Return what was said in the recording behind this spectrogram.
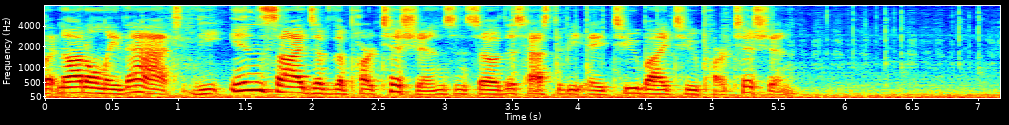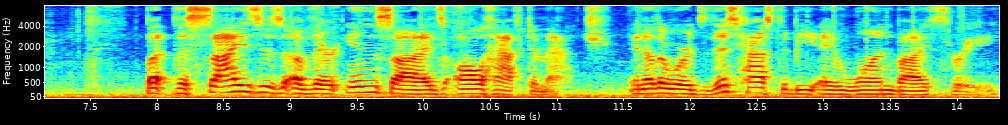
but not only that, the insides of the partitions, and so this has to be a 2 by 2 partition, but the sizes of their insides all have to match. In other words, this has to be a 1 by 3.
